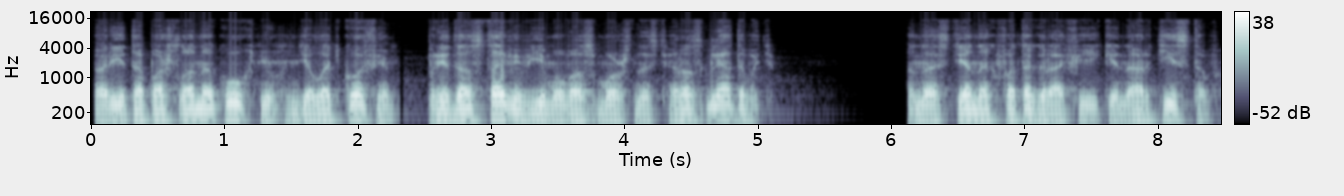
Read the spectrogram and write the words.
Рита пошла на кухню делать кофе, предоставив ему возможность разглядывать. На стенах фотографии киноартистов.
